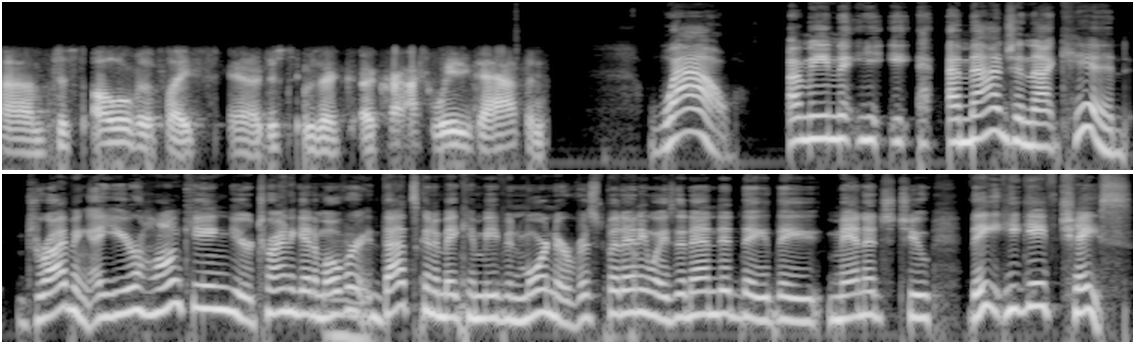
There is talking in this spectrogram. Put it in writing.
um, just all over the place. Uh, just it was a, a crash waiting to happen. Wow. I mean, y- y- imagine that kid driving. You're honking. You're trying to get him over. Mm-hmm. That's going to make him even more nervous. But anyways, it ended. They they managed to. They he gave chase.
